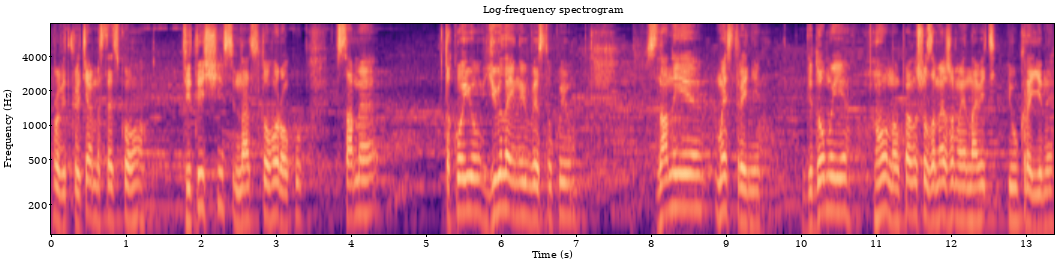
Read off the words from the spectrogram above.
про відкриття мистецького 2017 року саме такою ювілейною виставкою знаної майстрині, відомої, ну напевно, що за межами навіть і України.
